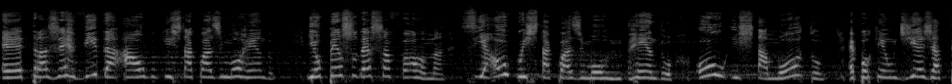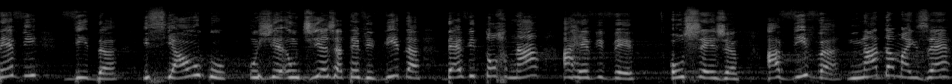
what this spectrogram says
é trazer vida a algo que está quase morrendo. E eu penso dessa forma: se algo está quase morrendo ou está morto, é porque um dia já teve vida. E se algo um dia, um dia já teve vida, deve tornar a reviver. Ou seja, a viva nada mais é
